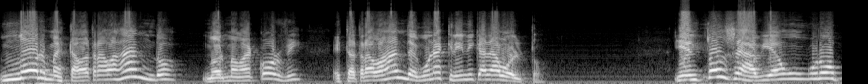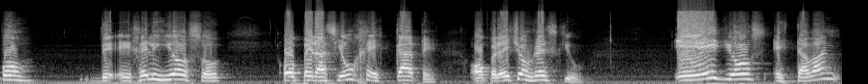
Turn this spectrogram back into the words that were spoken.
Norma estaba trabajando, Norma McCorvey, está trabajando en una clínica de aborto. Y entonces había un grupo de eh, religioso, Operación Rescate, Operation Rescue, ellos estaban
